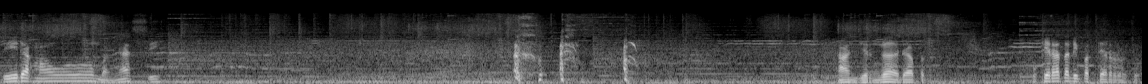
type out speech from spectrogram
Tidak mau mengasih. Anjir enggak dapet kukira tadi petir tuh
